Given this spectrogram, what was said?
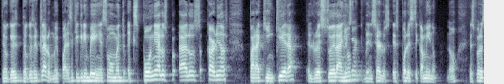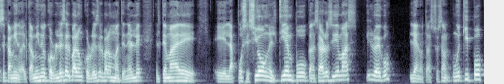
tengo que, tengo que ser claro, me parece que Green Bay en este momento expone a los, a los Cardinals para quien quiera el resto del año Exacto. vencerlos. Es por este camino, ¿no? Es por este camino. El camino de correrles el balón, correrles el balón, mantenerle el tema de eh, la posesión, el tiempo, cansarlos y demás, y luego le anotas. Un equipo,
